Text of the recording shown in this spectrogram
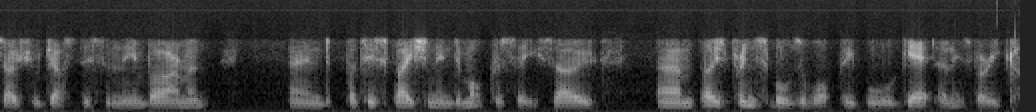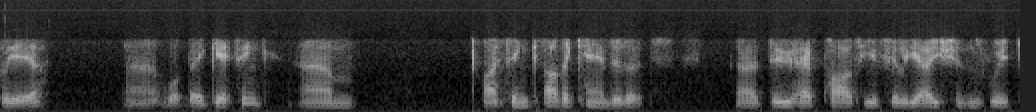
social justice and the environment and participation in democracy. So um, those principles are what people will get, and it's very clear uh, what they're getting. Um, I think other candidates uh, do have party affiliations which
